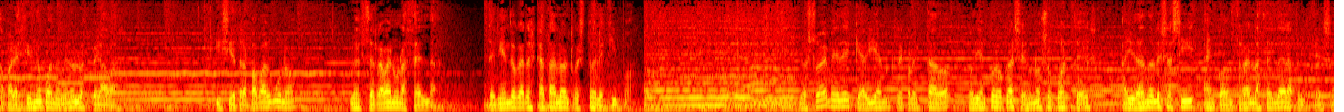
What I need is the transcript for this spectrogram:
apareciendo cuando menos lo esperaba, y si atrapaba alguno, lo encerraba en una celda, teniendo que rescatarlo el resto del equipo. Los OMD que habían recolectado podían colocarse en unos soportes, ayudándoles así a encontrar la celda de la princesa.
